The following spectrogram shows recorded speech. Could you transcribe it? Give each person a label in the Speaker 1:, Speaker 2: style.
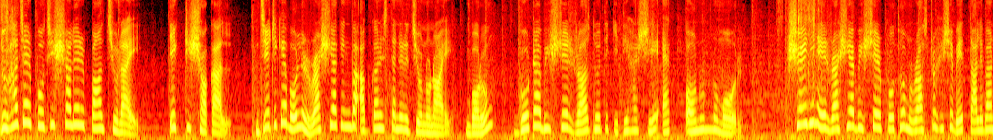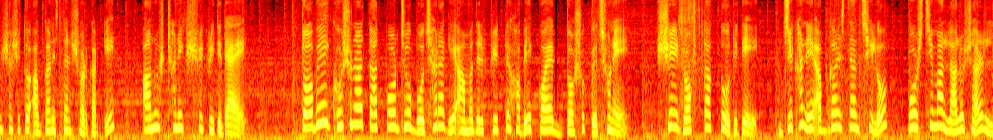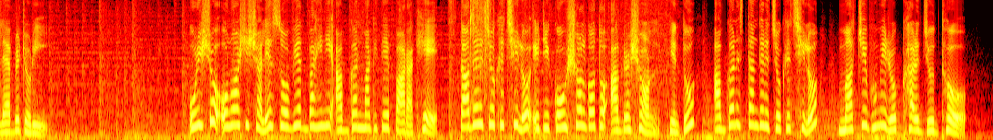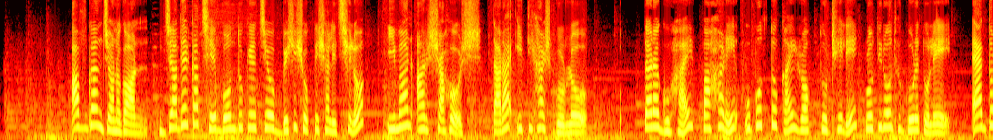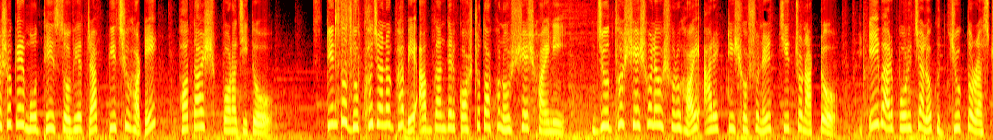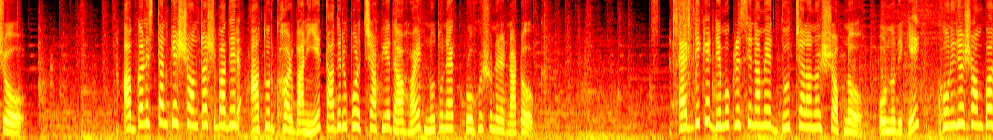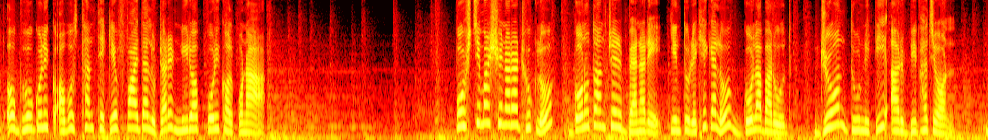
Speaker 1: দু হাজার পঁচিশ সালের পাঁচ জুলাই, একটি সকাল, যেটি কেবল রাশিয়া কিংবা আফগানিস্তানের জন্য নয়, বরং গোটা বিশ্বের রাজনৈতিক ইতিহাসে এক অনন্য মোড়। সেই দিনে রাশিয়া বিশ্বের প্রথম রাষ্ট্র হিসেবে তালেবান শাসিত আফগানিস্তান সরকারকে আনুষ্ঠানিক স্বীকৃতি দেয়। তবে এই ঘোষণার তাৎপর্য বোঝার আগে আমাদের ফিরতে হবে কয়েক দশক পেছনে। সেই রক্তাক্ত অতীতে, যেখানে আফগানিস্তান ছিল পশ্চিমা লালসার ল্যাবরেটরি। উনিশশো উনআশি সালে সোভিয়েত বাহিনী আফগান মাটিতে পা রাখে। তাদের চোখে ছিল এটি কৌশলগত আগ্রাসন, কিন্তু আফগানিস্তানদের চোখে ছিল মাতৃভূমি রক্ষার যুদ্ধ। আফগান জনগণ, যাদের কাছে বন্দুকের চেয়েও বেশি শক্তিশালী ছিল ইমান আর সাহস, তারা ইতিহাস গড়ল। তারা গুহায় পাহাড়ে উপত্যকায় রক্ত ঢেলে প্রতিরোধ গড়ে তোলে। এক দশকের মধ্যেই সোভিয়েতরা পিছু হটে, হতাশ, পরাজিত। কিন্তু দুঃখজনকভাবে আফগানদের কষ্ট তখনও শেষ হয়নি। যুদ্ধ শেষ হলেও শুরু হয় আরেকটি শোষণের চিত্রনাট্য। এবার পরিচালক যুক্তরাষ্ট্র। আফগানিস্তানকে সন্ত্রাসবাদের আঁতুর ঘর বানিয়ে তাদের উপর চাপিয়ে দেওয়া হয় নতুন এক প্রহসনের নাটক। একদিকে ডেমোক্রেসি নামে দুধ চালানোর স্বপ্ন, অন্যদিকে খনিজ সম্পদ ও ভৌগোলিক অবস্থান থেকে ফায়দা লুটার নীরব পরিকল্পনা। পশ্চিমা সেনারা ঢুকল গণতন্ত্রের ব্যানারে, কিন্তু রেখে গেল গোলা বারুদ, ড্রোন দুর্নীতি আর বিভাজন।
